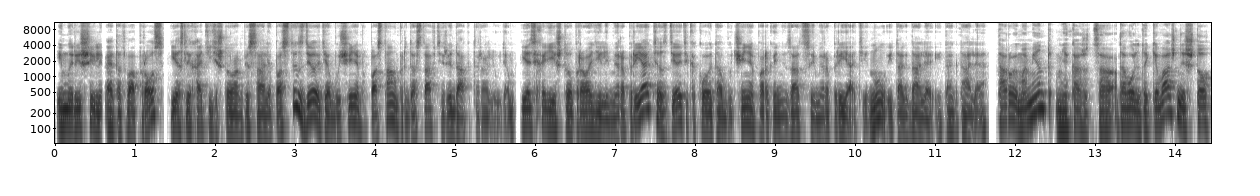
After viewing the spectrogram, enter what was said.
и мы решили этот вопрос. Если хотите, чтобы вам писали посты, сделайте обучение по постам, предоставьте редактора людям. Если хотите, чтобы проводили мероприятия, сделайте какое-то обучение по организации мероприятий, ну и так далее, и так далее. Второй момент, мне кажется, довольно-таки важный, что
